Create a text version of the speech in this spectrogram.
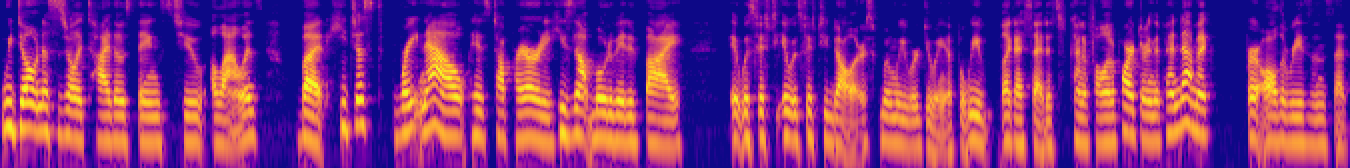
we don't necessarily tie those things to allowance. But he just, right now, his top priority, he's not motivated by, it was 50 it was $15 when we were doing it but we like i said it's kind of fallen apart during the pandemic for all the reasons that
